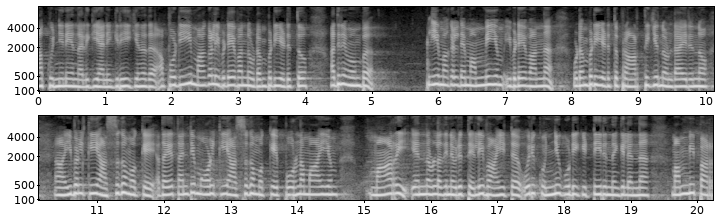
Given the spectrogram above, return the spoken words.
ആ കുഞ്ഞിനെ നൽകി അനുഗ്രഹിക്കുന്നത്. അപ്പോൾ ഈ മകൾ ഇവിടെ വന്ന് ഉടമ്പടി എടുത്തു. അതിനു മുമ്പ് ഈ മകളുടെ മമ്മിയും ഇവിടെ വന്ന് ഉടമ്പടി എടുത്ത് പ്രാർത്ഥിക്കുന്നുണ്ടായിരുന്നു. ഇവൾക്ക് ഈ അസുഖമൊക്കെ അതായത് തന്റെ മോൾക്ക് ഈ അസുഖമൊക്കെ പൂർണമായും മാറി എന്നുള്ളതിനൊരു തെളിവായിട്ട് ഒരു കുഞ്ഞു കൂടി കിട്ടിയിരുന്നെങ്കിലെന്ന് മമ്മി പറ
